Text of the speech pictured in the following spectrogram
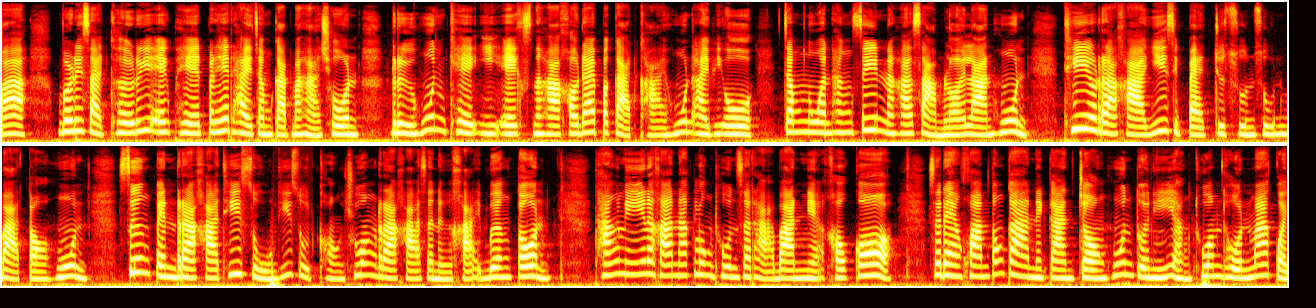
ว่า บริษัท Curry Express ประเทศไทยจำกัดมหาชน หรือหุ้น KEX นะคะ เขาได้ประกาศขายหุ้น IPO จำนวนทั้งสิ้นนะคะ 300 ล้านหุ้น ที่ราคา 28.00 บาทต่อหุ้น ซึ่งเป็นราคาที่สูงที่สุดของช่วงราคาเสนอขายเบื้องต้น ทั้งนี้นะคะนักลงทุนสถาบันเนี่ยเขาก็แสดงความต้องการในการจองหุ้นตัวนี้อย่างท่วมท้นมากกว่า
